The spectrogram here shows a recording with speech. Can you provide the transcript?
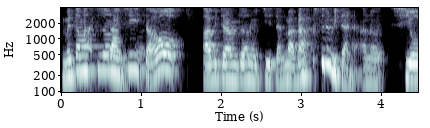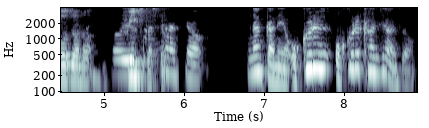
メタマスク上の1イーサをアービトラム上の1イーサに、まあ、ラップするみたいな、あの、使用上の。雰囲気としてはなんかね、送る、送る感じなんですよ。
